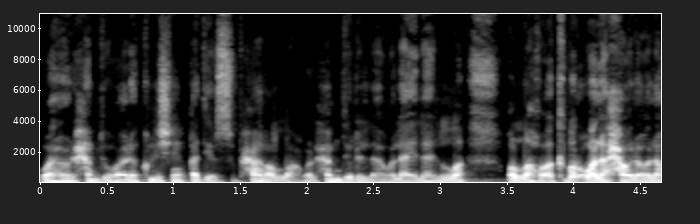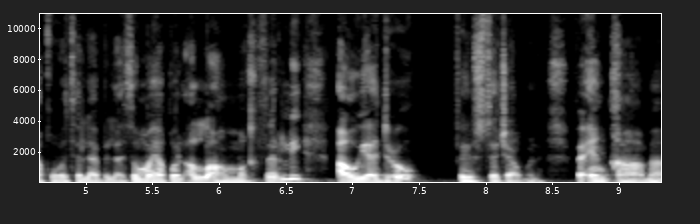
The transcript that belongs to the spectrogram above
وله الحمد وهو على كل شيء قدير. سبحان الله والحمد لله ولا إله إلا الله والله أكبر ولا حول ولا قوة إلا بالله. ثم يقول اللهم اغفر لي أو يدعو فيستجاب له. فإن قام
